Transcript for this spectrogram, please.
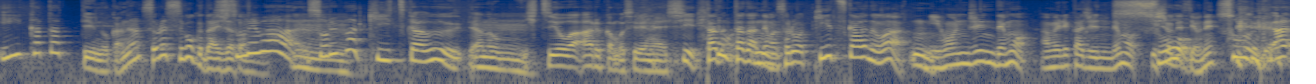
言い方っていうのかな？それすごく大事だとそ。れは、うん。それは気使うあの、必要はあるかもしれないし。ただただ、うん。でもそれを気使うのは、うん。日本人でもアメリカ人でも一緒ですよね。そう。そうあ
